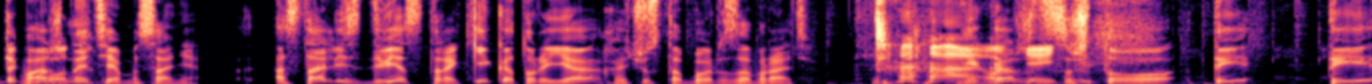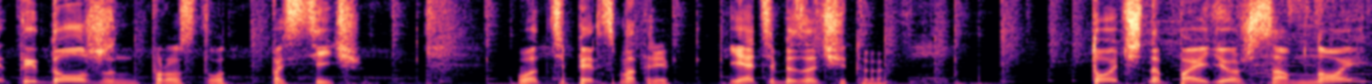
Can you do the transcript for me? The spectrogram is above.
Так важная вот. тема, Саня. Остались две строки, которые я хочу с тобой разобрать. Мне кажется, что ты, ты, ты должен просто вот постичь. Вот теперь смотри, я тебе зачитываю. Точно пойдешь со мной,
